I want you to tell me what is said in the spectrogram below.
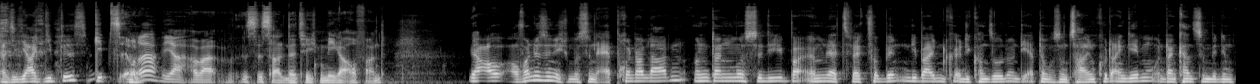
Also ja, gibt es. Gibt's, oder? Ja, aber es ist halt natürlich mega Aufwand. Ja, Aufwand ist es nicht. Du musst eine App runterladen und dann musst du die im Netzwerk verbinden, die beiden, die Konsole und die App, da musst du einen Zahlencode eingeben und dann kannst du mit dem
